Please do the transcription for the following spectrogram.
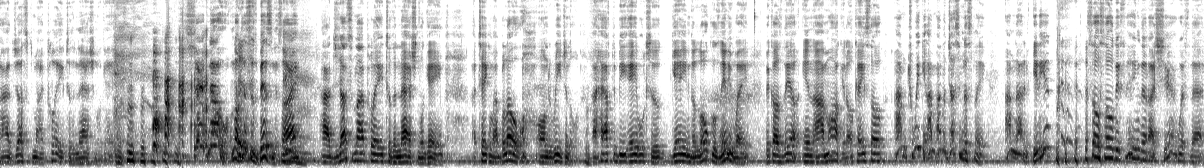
I adjust my play to the national game. No, no, this is business, all right? I adjust my play to the national game. I take my blow on the regional. I have to be able to gain the locals anyway because they're in our market, okay? So I'm tweaking, I'm, I'm adjusting this thing. I'm not an idiot. so, so the thing that I share with that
